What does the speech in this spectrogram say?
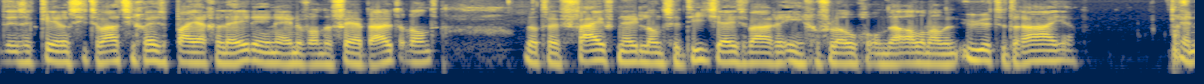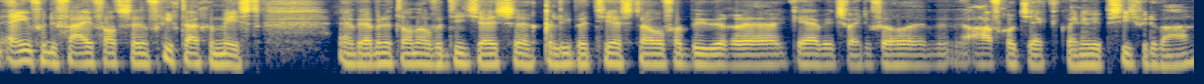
er is een keer een situatie geweest, een paar jaar geleden, in een of ander ver buitenland, dat er vijf Nederlandse DJ's waren ingevlogen om daar allemaal een uur te draaien. En één van die vijf had zijn vliegtuig gemist. En we hebben het dan over DJ's, eh Calibre, Tiesto, Faburen, uh, Garrix, weet ik veel, eh, Afrojack, ik weet niet meer precies wie er waren.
